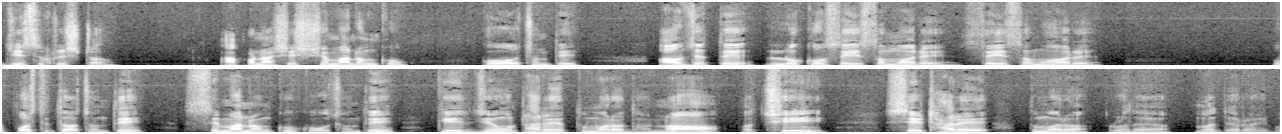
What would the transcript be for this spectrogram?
ଯୀଶୁଖ୍ରୀଷ୍ଟ ଆପଣା ଶିଷ୍ୟମାନଙ୍କୁ କହୁଅଛନ୍ତି ଆଉ ଯେତେ ଲୋକ ସେହି ସମୟରେ ସେହି ସମୂହରେ ଉପସ୍ଥିତ ଅଛନ୍ତି ସେମାନଙ୍କୁ କହୁଛନ୍ତି କି ଯେଉଁଠାରେ ତୁମର ଧନ ଅଛି ସେଠାରେ ତୁମର ହୃଦୟ ମଧ୍ୟ ରହିବ।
